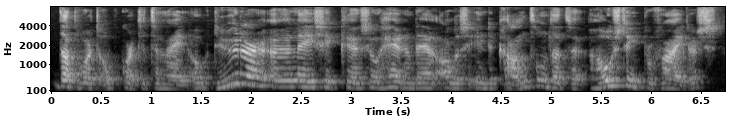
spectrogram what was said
Dat wordt op korte termijn ook duurder, uh, lees ik uh, zo her en der alles in de krant, omdat de hosting providers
